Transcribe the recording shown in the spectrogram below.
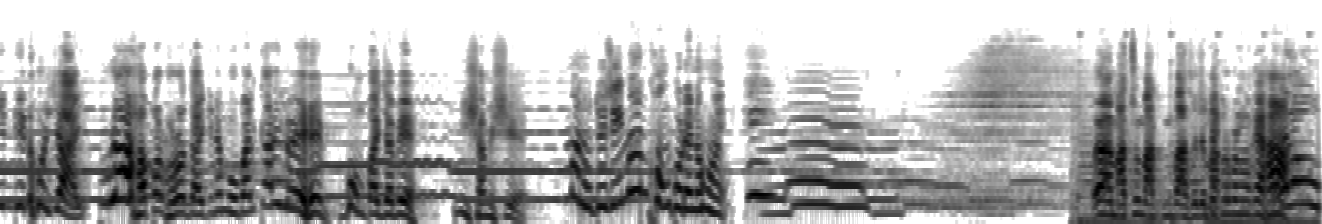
তিনদিন হৈ যায় পুৰা হাপাৰ ঘৰত যাই কিনে মোবাইল কাঢ়ি লৈ আহিম। গম পাই যাবে। মিছা মিছে মানুহটোৱে যে ইমান খং কৰে নহয়। মাতচোন মাত বাছ দে মাত। হেল্ল'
